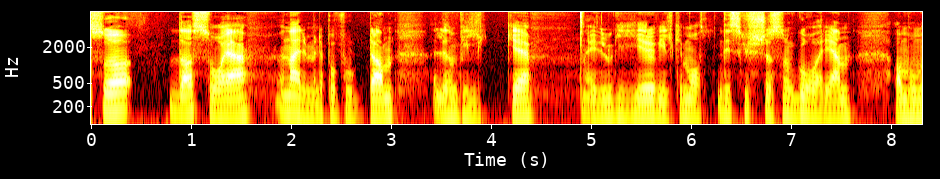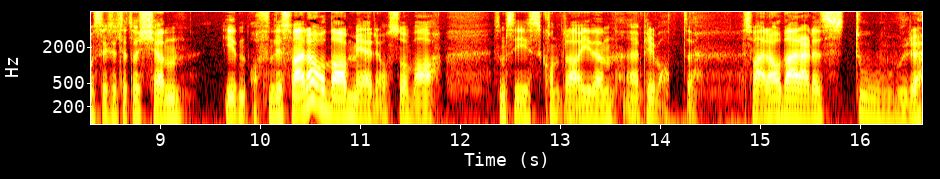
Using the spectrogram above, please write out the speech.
Så da så jeg nærmere på hvordan liksom, hvilke ideologier og hvilke måter, diskurser som går igjen om homoseksualitet og kjønn i den offentlige sfæra, og da mer også hva som sies kontra i den eh, private sfæra. Og der er det store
